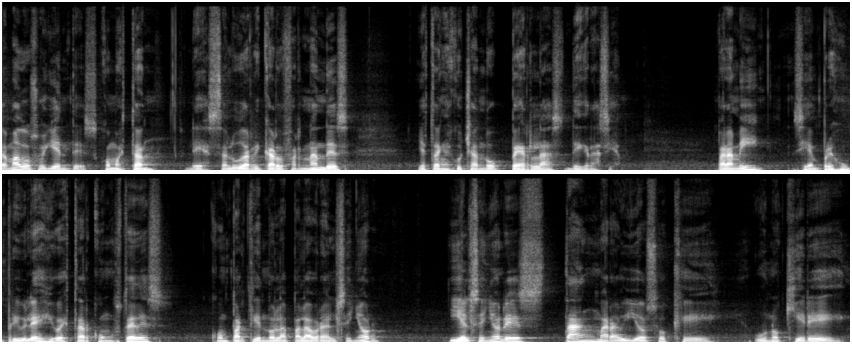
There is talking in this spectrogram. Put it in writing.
amados oyentes, ¿cómo están? Les saluda Ricardo Fernández y están escuchando Perlas de Gracia. Para mí siempre es un privilegio estar con ustedes compartiendo la palabra del Señor y el Señor es tan maravilloso que uno quiere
